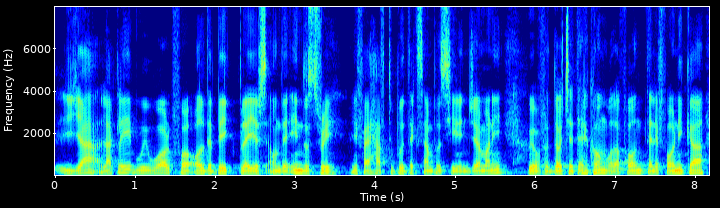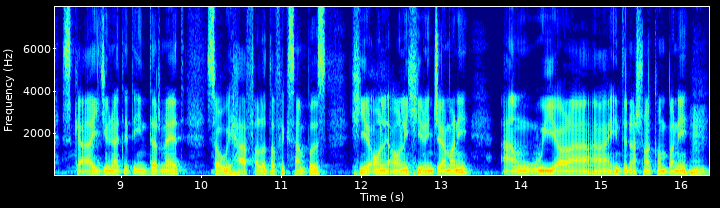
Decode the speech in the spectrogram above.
Yeah, luckily we work for all the big players on the industry. If I have to put examples here in Germany, we work for Deutsche Telekom, Vodafone, Telefonica, Sky, United Internet. So we have a lot of examples here, only only here in Germany, and we are an international company. Mm.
